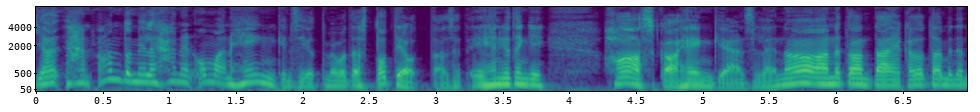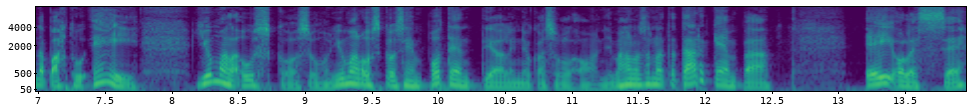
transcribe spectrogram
Ja hän antoi meille hänen oman henkensä, jotta me voitaisiin toteuttaa se. Että ei hän jotenkin haaskaa henkeään silleen, no annetaan tämä ja katsotaan miten tapahtuu. Ei. Jumala uskoo suhun. Jumala uskoo siihen potentiaalin, joka sulla on. Ja mä haluan sanoa, että tärkeämpää ei ole se,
